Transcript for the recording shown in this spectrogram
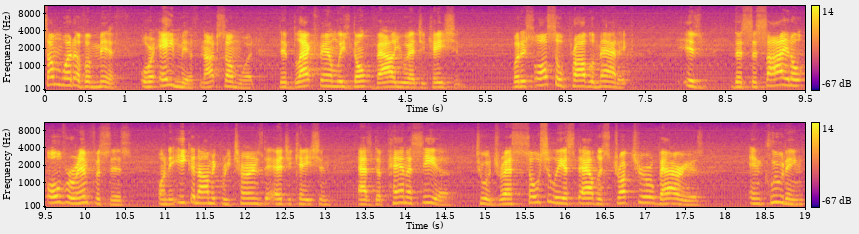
somewhat of a myth or a myth, not somewhat, that black families don't value education. But it's also problematic is the societal overemphasis on the economic returns to education as the panacea to address socially established structural barriers, including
